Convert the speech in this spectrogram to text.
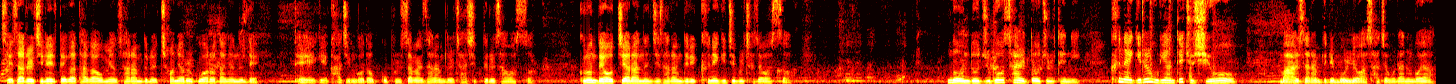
제사를 지낼 때가 다가오면 사람들은 처녀를 구하러 다녔는데 대개 가진 것 없고 불쌍한 사람들 자식들을 사왔어. 그런데 어찌 알았는지 사람들이 큰애기 집을 찾아왔어. 논도 주고 살도 줄 테니 큰애기를 우리한테 주시오. 마을 사람들이 몰려와 사정을 하는 거야.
